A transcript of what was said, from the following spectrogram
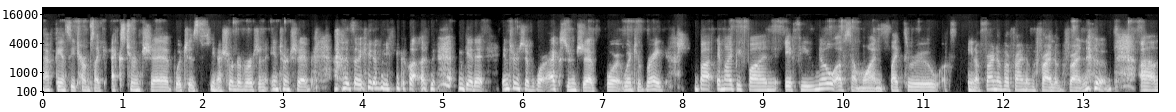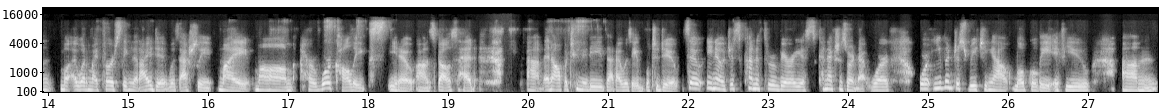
are fancy terms like externship which is you know shorter version internship. So you don't need to go out and get an internship or externship for winter break. But it might be fun if you know of someone like through you know friend of a friend of a friend of a friend. Um, one of my first thing that i did was actually my mom her work colleagues you know uh, spouse had um, an opportunity that I was able to do. So, you know, just kind of through various connections or network, or even just reaching out locally. If you, um,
